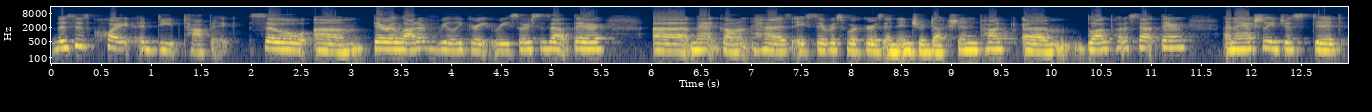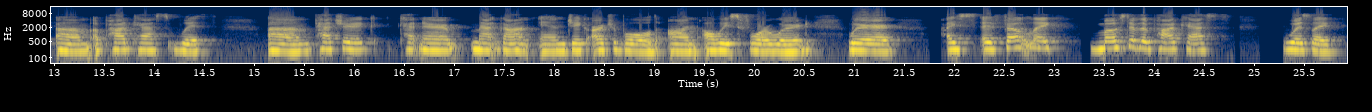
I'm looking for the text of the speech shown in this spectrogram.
this is quite a deep topic. So um, there are a lot of really great resources out there. Uh, Matt Gaunt has a service workers and introduction pod, um, blog post out there, and I actually just did um, a podcast with um, Patrick Kettner, Matt Gaunt, and Jake Archibald on Always Forward, where I, I felt like most of the podcast was like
